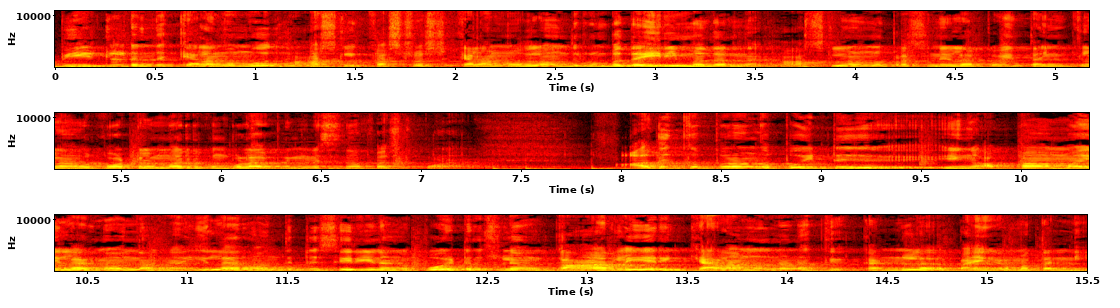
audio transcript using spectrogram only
வீட்டிலேருந்து கிளம்பும் போது ஹாஸ்டலுக்கு ஃபஸ்ட் ஃபஸ்ட் கிளம்பும் போதெல்லாம் வந்து ரொம்ப தைரியமாக தான் இருந்தேன். ஹாஸ்டல்லாம் ஒன்றும் பிரச்சனை இல்லை போய் தங்கிக்கலாம் ஒரு ஹோட்டல் மாதிரி இருக்கும் போல அப்படின்னு நினச்சி தான் ஃபஸ்ட் போனேன். அதுக்கப்புறம் அங்கே போயிட்டு எங்கள் அப்பா அம்மா எல்லாருமே வந்தாங்க. எல்லோரும் வந்துட்டு சரி நாங்கள் போயிட்டுன்னு சொல்லி அவங்க காரில் ஏறி கிளம்புன்னு எனக்கு கண்ணில் பயங்கரமாக தண்ணி.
